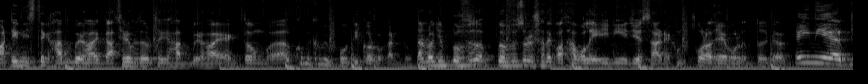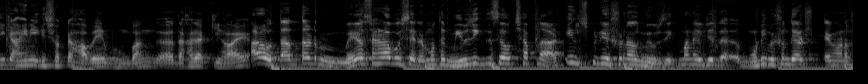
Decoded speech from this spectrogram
মাটির নিচ থেকে হাত বের হয় গাছের ভেতর থেকে হাত বের হয় একদম খুবই খুবই ভৌতিক কর্মকাণ্ড। তারপর একজন প্রফেসর প্রফেসরের সাথে কথা বলে এই নিয়ে যে স্যার এখন করা যায় বলেন তো এটা? এই নিয়ে আর কি কাহিনী কিছু একটা হবে আহ, দেখা যাক কি হয়। আর তার তার মেজাজ খারাপ হয়েছে এর মধ্যে মিউজিক দিছে হচ্ছে আপনার ইন্সপিরেশনাল মিউজিক মানে ওই যে মোটিভেশন দেওয়ার মানুষ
